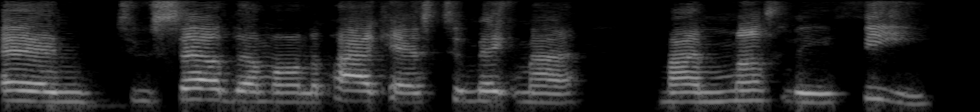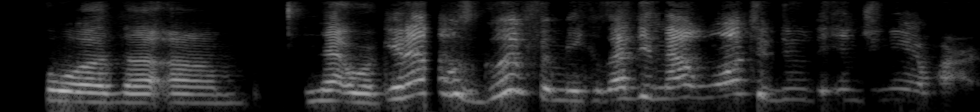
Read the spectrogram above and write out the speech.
and to sell them on the podcast to make my my monthly fee for the um, network. And that was good for me because I did not want to do the engineering part.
